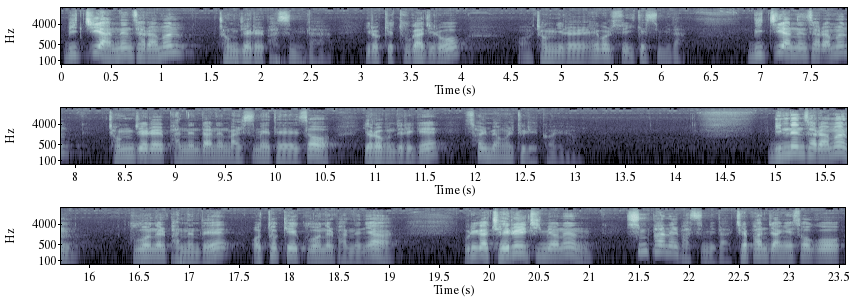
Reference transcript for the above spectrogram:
믿지 않는 사람은 정죄를 받습니다. 이렇게 두 가지로 어, 정리를 해볼 수 있겠습니다. 믿지 않는 사람은 정죄를 받는다는 말씀에 대해서 여러분들에게 설명을 드릴 거예요. 믿는 사람은 구원을 받는데 어떻게 구원을 받느냐? 우리가 죄를 지면은 심판을 받습니다. 재판장에 서고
